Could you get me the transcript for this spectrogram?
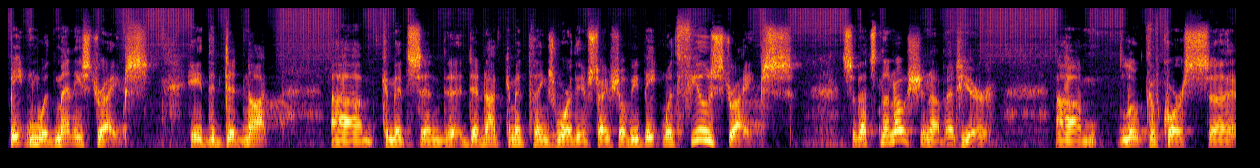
beaten with many stripes. He that did not um, commit sin, did not commit things worthy of stripes, shall be beaten with few stripes. So that's the notion of it here. Um, Luke, of course, uh,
